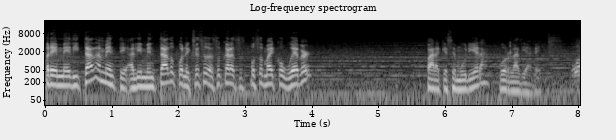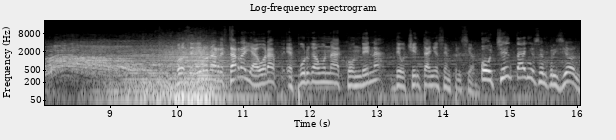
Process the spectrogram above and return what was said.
premeditadamente alimentado con exceso de azúcar a su esposo Michael Weber para que se muriera por la diabetes. Procedieron a arrestarla y ahora eh, purga una condena de 80 años en prisión. 80 años en prisión.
